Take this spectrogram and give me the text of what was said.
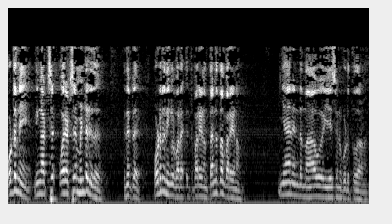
ഉടനെ നിങ്ങൾ ഒരക്ഷരം മിണ്ടരുത്. എന്നിട്ട് ഉടനെ നിങ്ങൾ പറയണം തന്നെത്താൻ പറയണം. ഞാൻ എന്റെ നാവ് യേശുവിന് കൊടുത്തതാണ്.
